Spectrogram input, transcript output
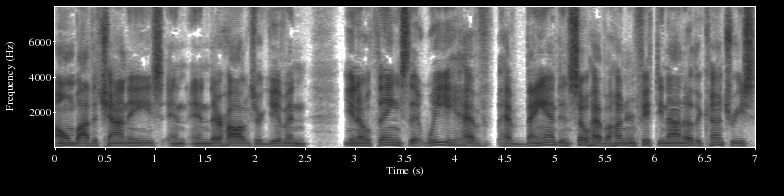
owned by the Chinese, and and their hogs are given you know things that we have have banned, and so have 159 other countries.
